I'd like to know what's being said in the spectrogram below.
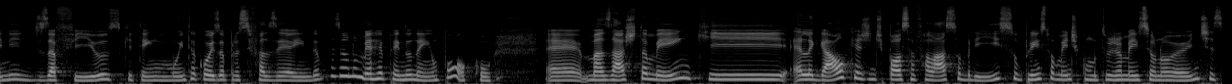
N desafios, que tem muita coisa para se fazer ainda, mas eu não me arrependo nem um pouco. É, mas acho também que é legal que a gente possa falar sobre isso, principalmente como tu já mencionou antes,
